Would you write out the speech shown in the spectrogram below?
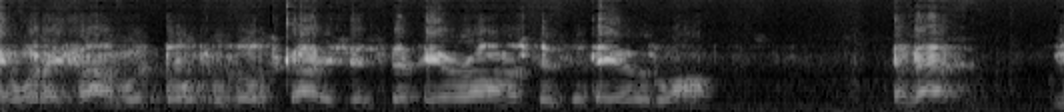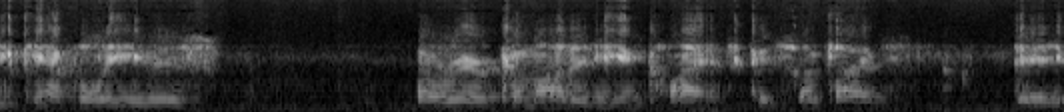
And what I found with both of those guys is that they were honest as the day was long, and that you can't believe is a rare commodity in clients because sometimes they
